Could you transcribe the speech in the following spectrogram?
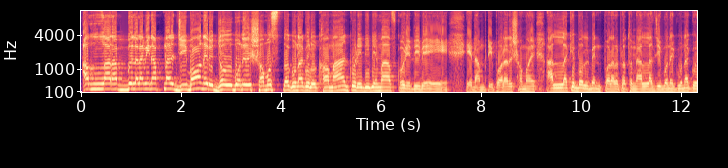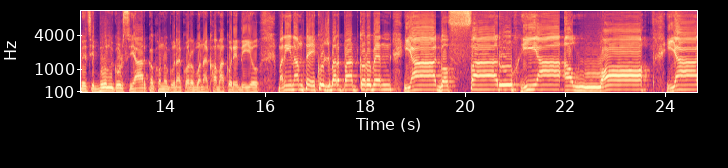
আল্লাহ রাব্বুল আলমিন আপনার জীবনের, যৌবনের সমস্ত গুণাগুলো ক্ষমা করে দিবে, মাফ করে দিবে। এ নামটি পড়ার সময় আল্লাহকে বলবেন, পড়ার প্রথমে আল্লাহ জীবনে গুণা করেছি, ভুল করছি, আর কখনো গুণা করব না, ক্ষমা করে দিও। মানে এই নামটা একুশ বার পাঠ করবেন, ইয়া গফারু ইয়া আল্লাহ, ইয়া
